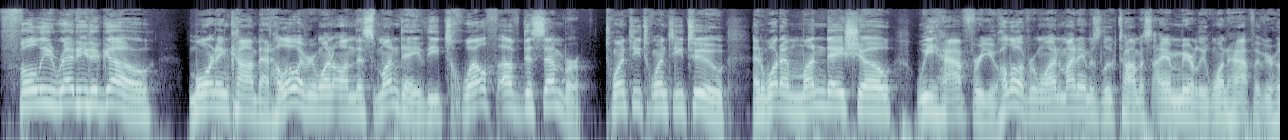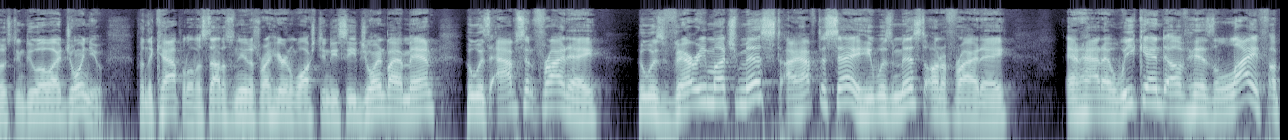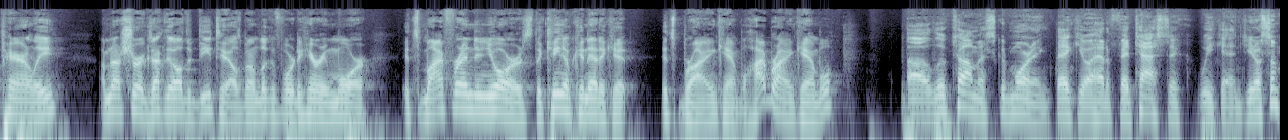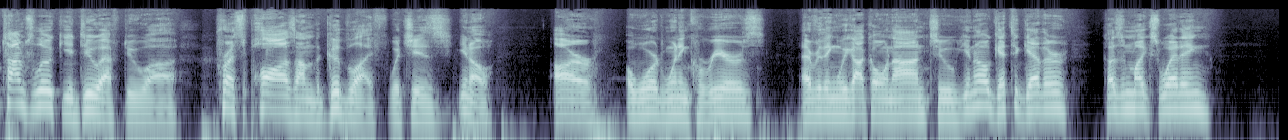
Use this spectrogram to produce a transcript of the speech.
fully ready to go Morning Kombat. Hello, everyone, on this Monday, the 12th of December. 2022, and what a Monday show we have for you. Hello, everyone. My name is Luke Thomas. I am merely one half of your hosting duo. I join you from the capital of Estados Unidos, right here in Washington, D.C., joined by a man who was absent Friday, who was very much missed. I have to say, he was missed on a Friday and had a weekend of his life, apparently. I'm not sure exactly all the details, but I'm looking forward to hearing more. It's my friend and yours, the king of Connecticut. It's Brian Campbell. Hi, Brian Campbell. Uh, Luke Thomas, good morning. Thank you. I had a fantastic weekend. You know, sometimes, Luke, you do have to uh, press pause on the good life, which is, you know, our award winning careers, everything we got going on to, you know, get together, cousin Mike's wedding.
